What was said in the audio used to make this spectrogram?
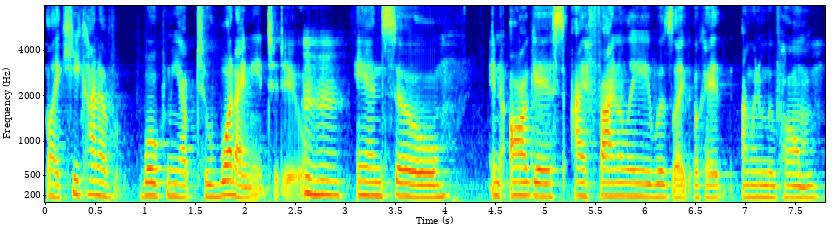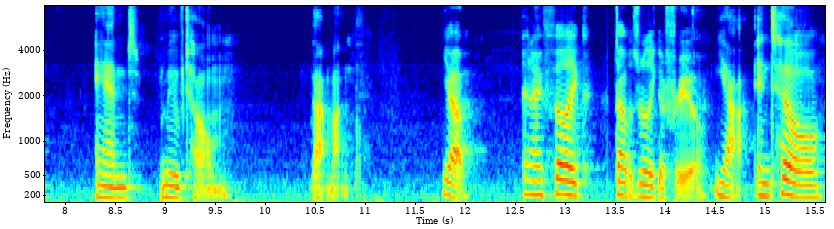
Like, he kind of woke me up to what I need to do. Mm-hmm. And so in August, I finally was like, okay, I'm gonna move home, and moved home that month. Yeah, and I feel like that was really good for you. Yeah, until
